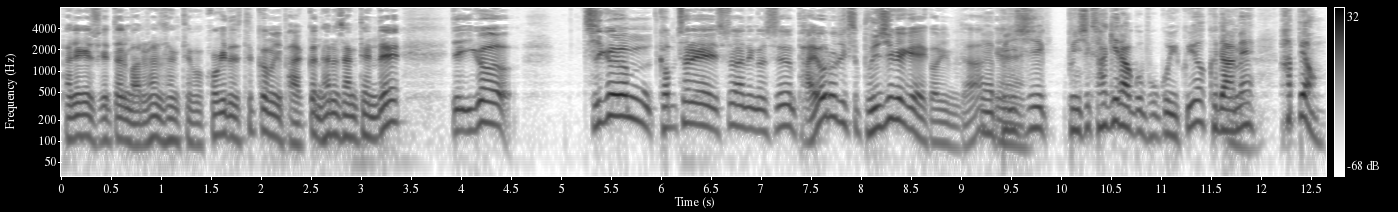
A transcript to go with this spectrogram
반영해 주겠다는 말을 하는 상태고 거기에 대해서 특검이 발끈하는 상태인데 이제 이거 지금 검찰에 수사하는 것은 바이오로직스 분식회계 건입니다. 네, 예. 분식 분식 사기라고 보고 있고요. 그 다음에 합병.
